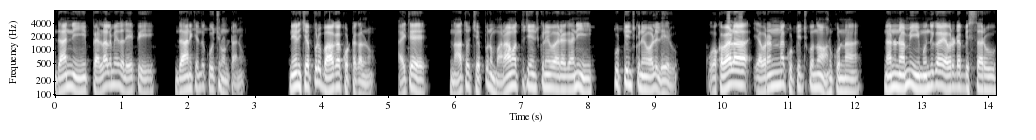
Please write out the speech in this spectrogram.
దాన్ని పెళ్ళల మీద లేపి దాని కింద కూర్చునుంటాను. నేను చెప్పులు బాగా కుట్టగలను. అయితే నాతో చెప్పును మరామత్తు చేయించుకునేవారే గాని కుట్టించుకునేవాళ్ళు లేరు. ఒకవేళ ఎవరన్నా కుట్టించుకుందాం అనుకున్నా నన్ను నమ్మి ముందుగా ఎవరు డబ్బిస్తారు?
